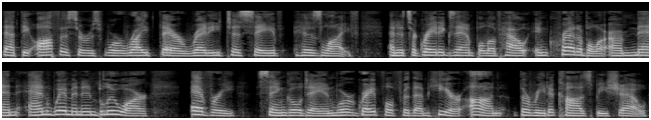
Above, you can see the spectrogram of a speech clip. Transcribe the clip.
that the officers were right there ready to save his life. And it's a great example of how incredible our men and women in blue are every single day. And we're grateful for them here on The Rita Cosby Show.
